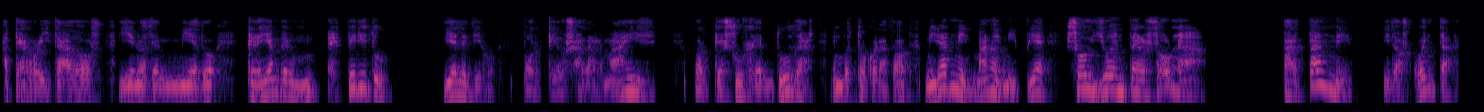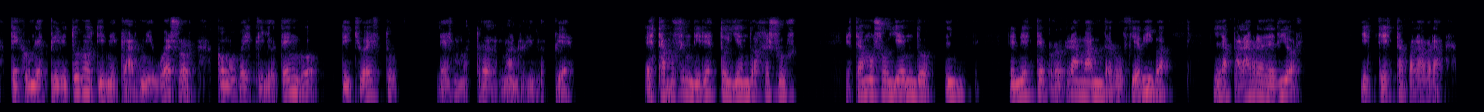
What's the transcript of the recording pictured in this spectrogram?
aterrorizados, llenos de miedo, creían ver un espíritu. Y Él les dijo, ¿por qué os alarmáis? ¿Por qué surgen dudas en vuestro corazón? Mirad mis manos y mis pies, soy yo en persona. Partadme y daos cuenta de que un espíritu no tiene carne y huesos, como veis que yo tengo. Dicho esto, les mostró las manos y los pies. Estamos en directo yendo a Jesús. Estamos oyendo en, este programa Andalucía Viva la palabra de Dios y que esta palabra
